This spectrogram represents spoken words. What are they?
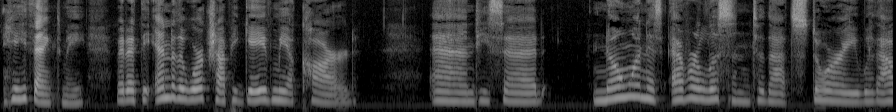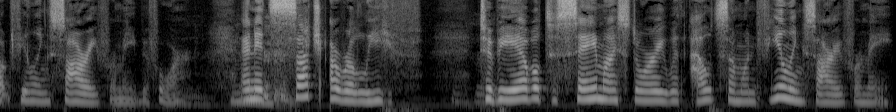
he thanked me. But at the end of the workshop, he gave me a card and he said, No one has ever listened to that story without feeling sorry for me before. And it's mm-hmm. such a relief to be able to say my story without someone feeling sorry for me.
